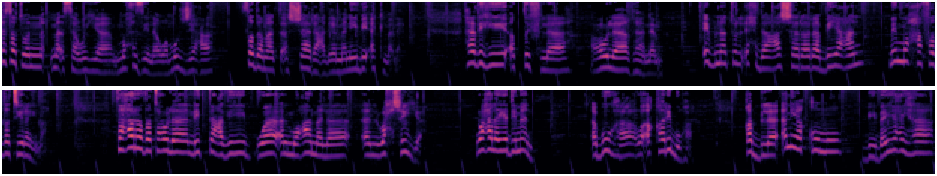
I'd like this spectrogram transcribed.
قصة مأساوية محزنة ومفجعة صدمت الشارع اليمني بأكمله. هذه الطفلة علا غانم ابنة الإحدى عشر ربيعا من محافظة ريمة تعرضت علا للتعذيب والمعاملة الوحشية. وعلى يد من؟ أبوها وأقاربها قبل أن يقوموا ببيعها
